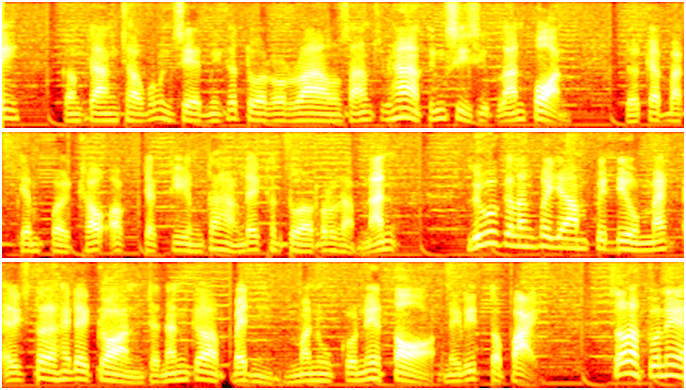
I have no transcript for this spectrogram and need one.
ยกองกลางชาวฝรั่งเศสมีค่าตัวราวๆ35ถึง40 ล้านปอนด์โดยการบักเตรียมเปิดเขาออกจากทีมถ้าหากได้ค่าตัวระดับนั้นลิเวอร์พูลกำลังพยายามปิดดีลแม็กเอลิสเตอร์ให้ได้ก่อน จากนั้นก็เป็นมานูโกเน่ต่อในลิสต์ต่อไป สำหรับตัวนี้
